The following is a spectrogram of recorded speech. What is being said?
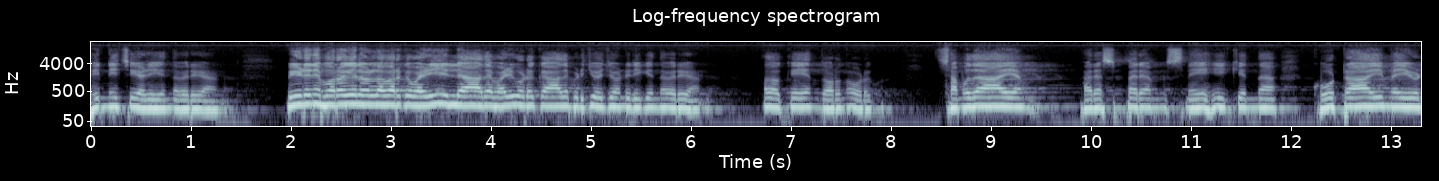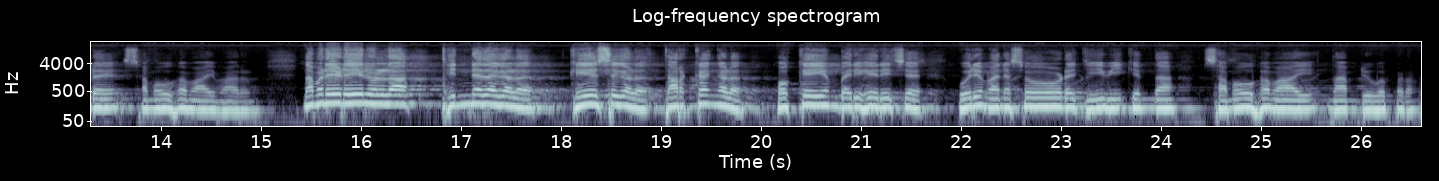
ഭിന്നിച്ച് കഴിയുന്നവരാണ് വീടിന് പുറകിലുള്ളവർക്ക് വഴിയില്ലാതെ വഴി കൊടുക്കാതെ പിടിച്ചു വെച്ചുകൊണ്ടിരിക്കുന്നവരാണ് അതൊക്കെയും തുറന്നു കൊടുക്കും. സമുദായം പരസ്പരം സ്നേഹിക്കുന്ന കൂട്ടായ്മയുടെ സമൂഹമായി മാറണം നമ്മുടെ ഇടയിലുള്ള ഭിന്നതകൾ കേസുകൾ തർക്കങ്ങൾ ഒക്കെയും പരിഹരിച്ച് ഒരു മനസ്സോടെ ജീവിക്കുന്ന സമൂഹമായി നാം രൂപപ്പെടണം.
